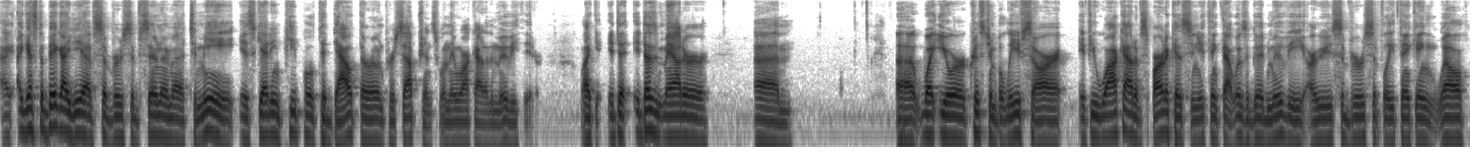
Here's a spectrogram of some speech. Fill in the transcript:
I, I, guess the big idea of subversive cinema to me is getting people to doubt their own perceptions when they walk out of the movie theater. Like it, it doesn't matter um, uh, what your Christian beliefs are. If you walk out of Spartacus and you think that was a good movie, are you subversively thinking, well,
